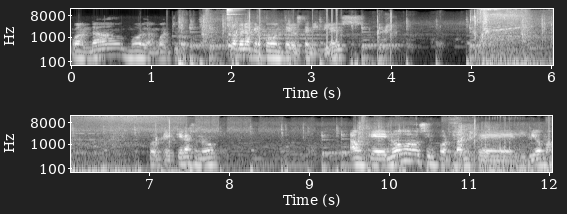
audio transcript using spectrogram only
One down, more than one to go. Es una pena que el juego entero esté en inglés. Porque quieras o no... Aunque no es importante el idioma,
